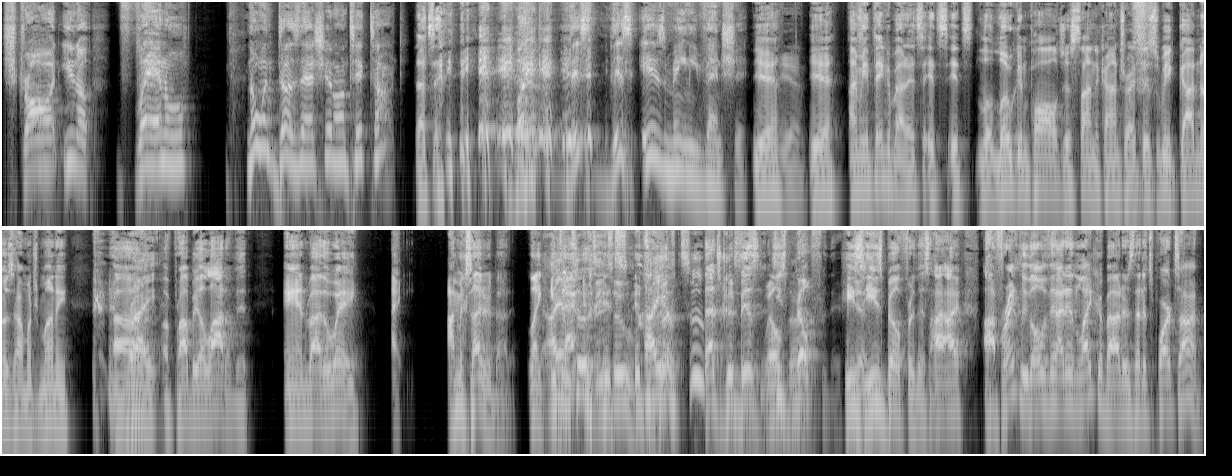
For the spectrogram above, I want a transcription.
straw, you know, flannel. No one does that shit on TikTok. That's it. Like this, this is main event shit. Yeah, Yeah. yeah, I mean, think about it. It's it's it's Logan Paul just signed a contract this week. God knows how much money, uh, Right. uh, probably a lot of it. And by the way, I, I'm excited about it. Like I am exactly- too. it's- Me too. it's I good- am too. That's good business. well He's done. built for this. he's shit. he's built for this. I, I uh, frankly, the only thing I didn't like about it is that it's part time.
